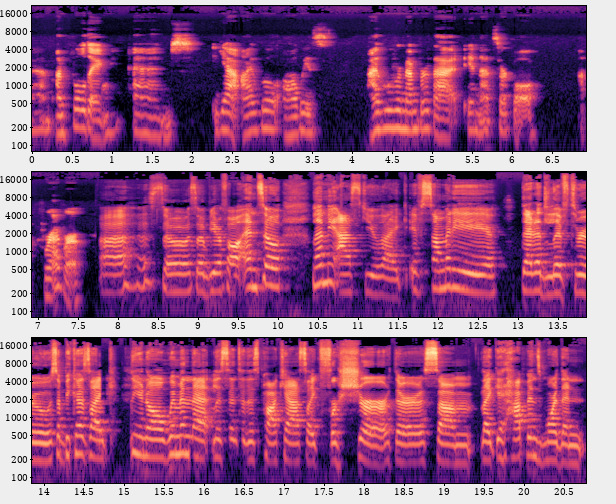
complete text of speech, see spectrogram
um, unfolding, and yeah, I will always I will remember that in that circle forever. Uh, so so beautiful. And so let me ask you, like, if somebody that had lived through. So because like you know women that listen to this podcast like for sure there's some like it happens more than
